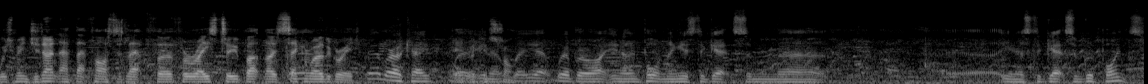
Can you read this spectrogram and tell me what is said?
Which means you don't have that fastest lap for, for race two, but those second row of the grid. Yeah, we're okay. Yeah, We're, looking you know, strong. we're- yeah, we're all right. You know, important thing is to get some, uh, uh, you know, is to get some good points.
